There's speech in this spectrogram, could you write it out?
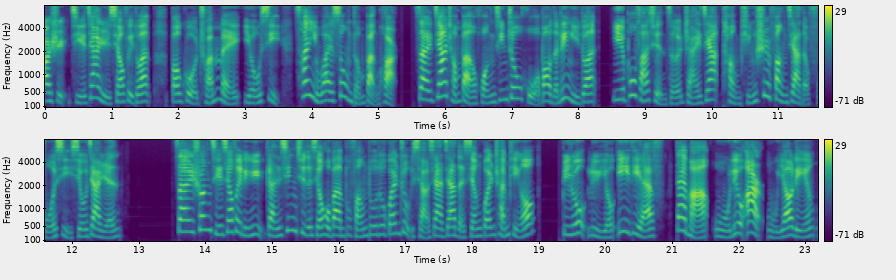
二是节假日消费端，包括传媒、游戏、餐饮外送等板块。在加长版黄金周火爆的另一端，也不乏选择宅家躺平式放假的佛系休假人。在双节消费领域，感兴趣的小伙伴不妨多多关注小夏家的相关产品哦。比如旅游 ETF 代码五六二五幺零，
